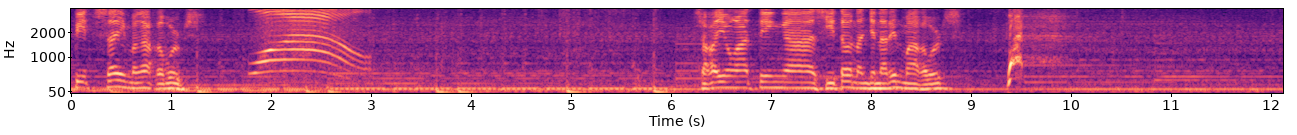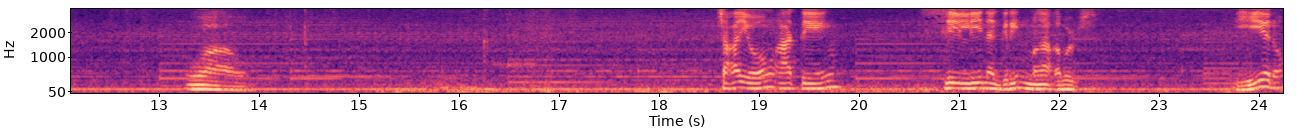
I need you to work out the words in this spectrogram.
pitsay mga kabirds. Wow! Saka yung ating uh, sitaw, nandiyan na rin mga kabirds. What? Wow. Tsaka yung ating sili na green mga kabirds. Yun o.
